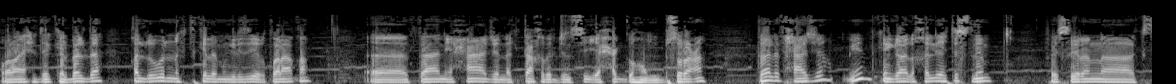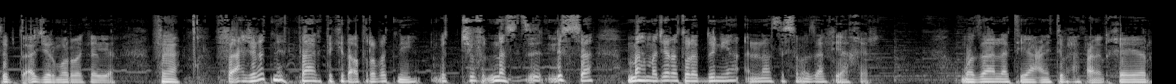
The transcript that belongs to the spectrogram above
ورايح تلك البلدة. قال له إنك تتكلم إنجليزية بطلاقة. آه ثاني حاجة إنك تأخذ الجنسية حقهم بسرعة. ثالث حاجة يمكن قال خليها تسلم. فيصير أنا كسبت أجر مرة كبير. ف... فأعجبتني الثالثة كذا أطربتني. بتشوف الناس لسه مهما جرت ولا الدنيا الناس لسه ما زال فيها خير. وما زالت يعني تبحث عن الخير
